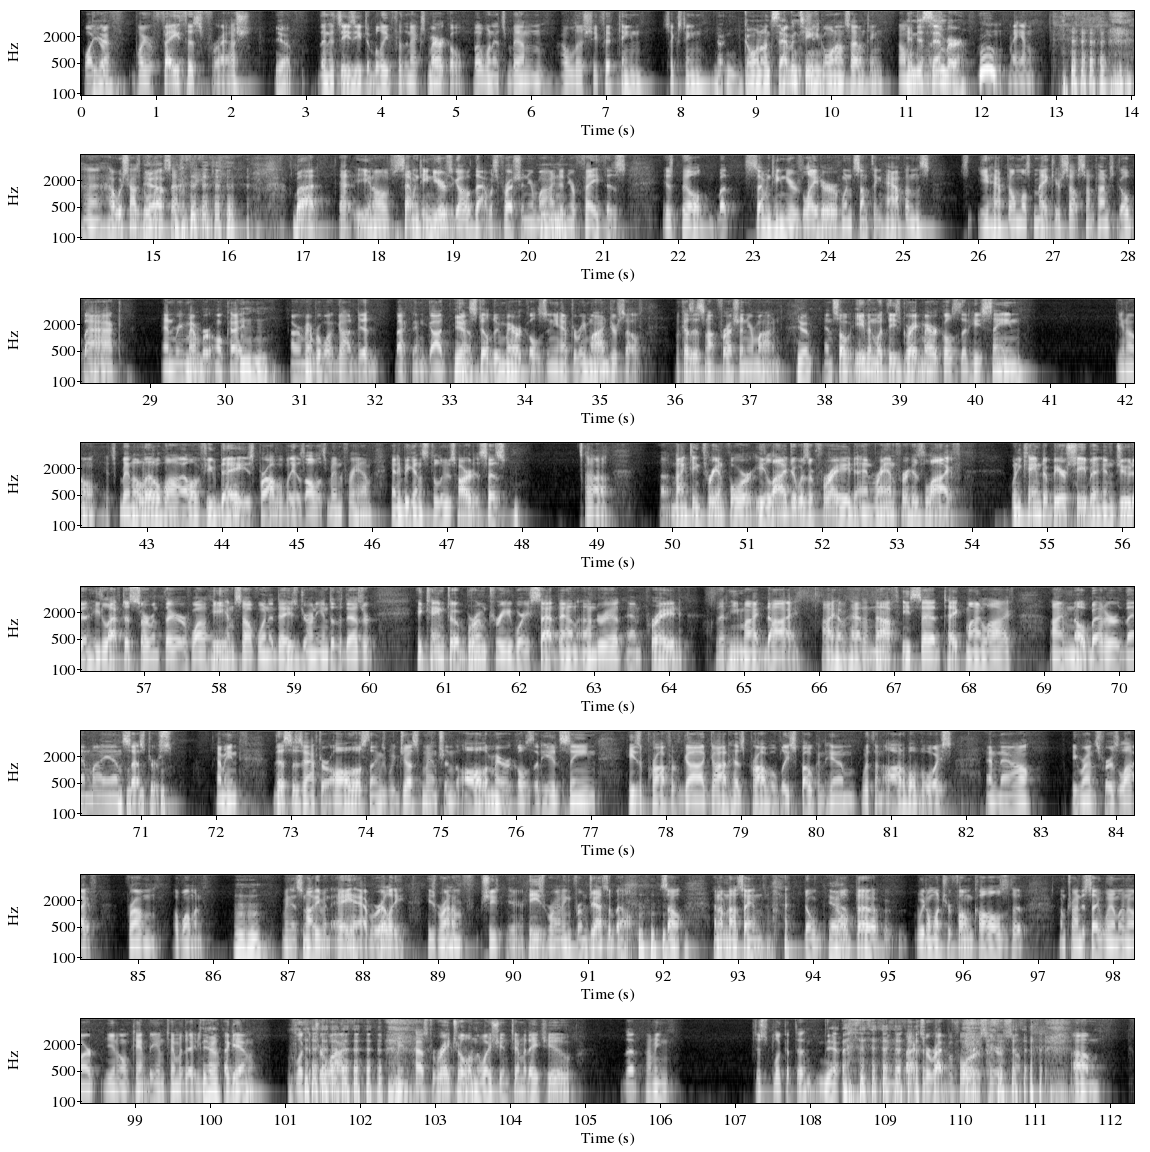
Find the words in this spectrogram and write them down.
while Yeah. your while your faith is fresh, Yeah. then it's easy to believe for the next miracle. But when it's been, how old is she? 15, 16? Going on 17 Going on 17? Oh, in goodness. December. Mm, man. Uh, I wish I was going Yeah. on 17. but, uh, you know, 17 years ago, that was fresh in your mind Mm-hmm. and your faith is, is built. But 17 years later, when something happens, you have to almost make yourself sometimes go back and remember, okay, I remember what God did back then. God Mm-hmm. Yeah. can still do miracles, and you have to remind yourself because it's not fresh in your mind. Yep. And so, even with these great miracles that he's seen, you know, it's been a little while, a few days probably is all it's been for him, and he begins to lose heart. It says, uh, uh, 19, 3 and 4, Elijah was afraid and ran for his life. When he came to Beersheba in Judah, he left his servant there while he himself went a day's journey into the desert. He came to a broom tree where he sat down under it and prayed that he might die. I have had enough, he said. Take my life. I am no better than my ancestors. I mean, this is after all those things we just mentioned, all the miracles that he had seen. He's a prophet of God. God has probably spoken to him with an audible voice, and now he runs for his life from a woman. Mm-hmm. I mean, it's not even Ahab, really. He's running. She, he's running from Jezebel. so, and I'm not saying don't yeah. don't. Uh, we don't want your phone calls that I'm trying to say women aren't you know can't be intimidating. Yeah. Again, look at your wife. I mean, Pastor Rachel and the way she intimidates you. That I mean, just look at the yeah. and the facts are right before us here. So, um,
